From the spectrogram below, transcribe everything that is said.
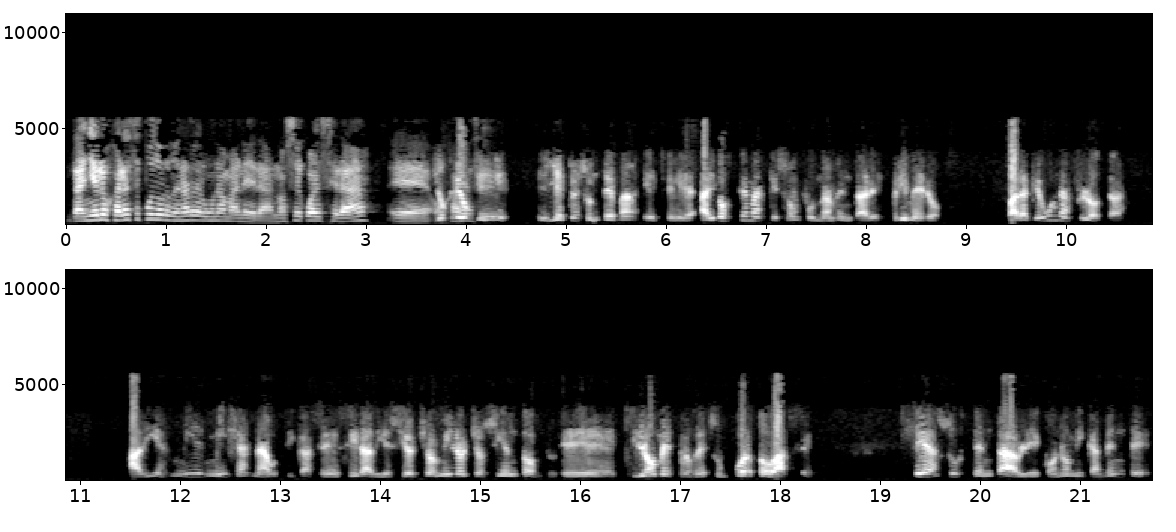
Daniel, ojalá se pueda ordenar de alguna manera, no sé cuál será. Eh, Yo creo que, y esto es un tema, eh, hay dos temas que son fundamentales. Primero, para que una flota a 10.000 millas náuticas, es decir, a 18.800 eh, kilómetros de su puerto base, sea sustentable económicamente,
